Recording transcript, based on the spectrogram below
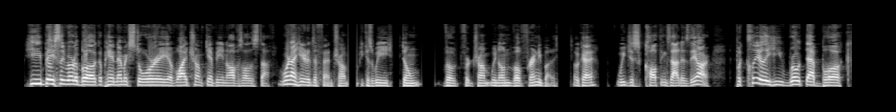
He basically wrote a book, a pandemic story of why Trump can't be in office, all this stuff. We're not here to defend Trump because we don't vote for Trump. We don't vote for anybody. Okay. We just call things out as they are. But clearly, he wrote that book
